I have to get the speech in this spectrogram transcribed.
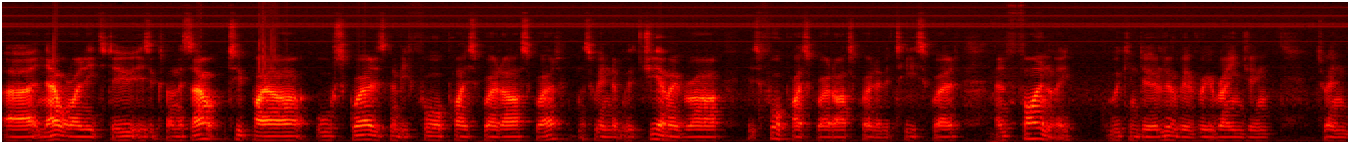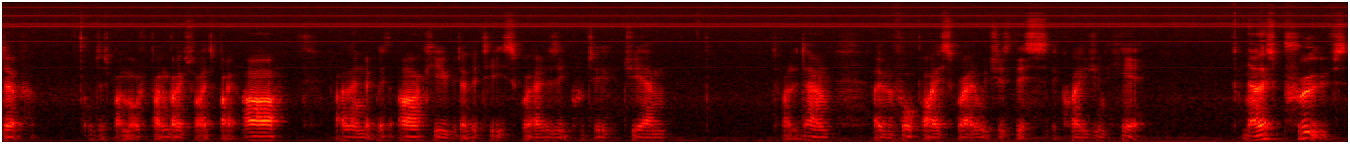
Uh, now what I need to do is expand this out. 2 pi r all squared is going to be 4 pi squared r squared. So we end up with gm over r is 4 pi squared r squared over t squared. And finally, we can do a little bit of rearranging to end up just by multiplying both sides by r I'll end up with r cubed over t squared is equal to gm, divide it down, over 4 pi squared, which is this equation here. Now this proves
